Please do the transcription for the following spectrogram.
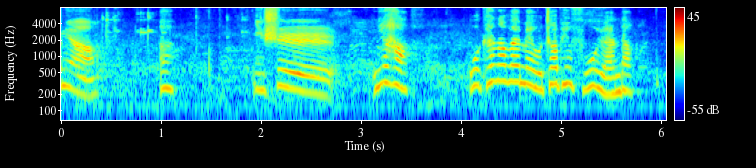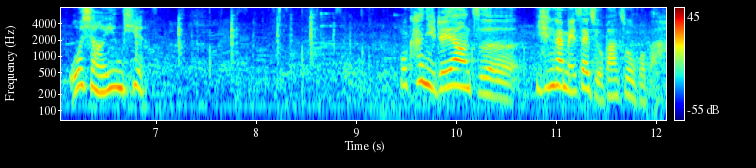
娘，嗯，你是？你好，我看到外面有招聘服务员的，我想应聘。我看你这样子，应该没在酒吧做过吧？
